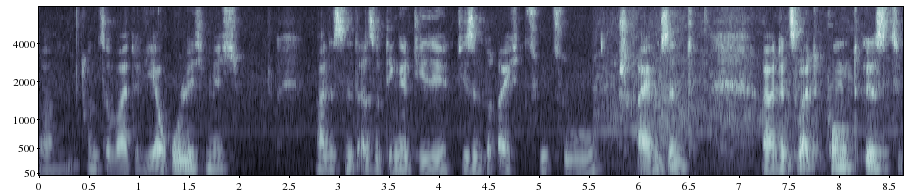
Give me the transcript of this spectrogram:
ähm, und so weiter, wie erhole ich mich. Alles sind also Dinge, die diesem Bereich zuzuschreiben sind. Äh, der zweite Punkt ist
